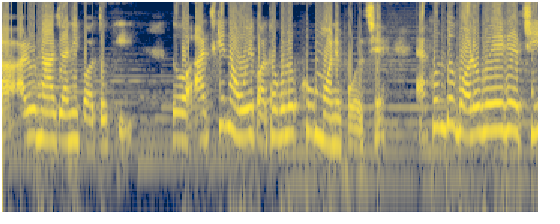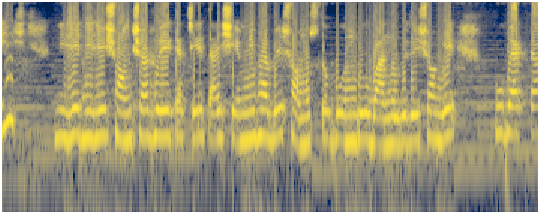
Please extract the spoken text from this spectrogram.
আরও না জানি কত কি। তো আজকে না ওই কথাগুলো খুব মনে পড়ছে। এখন তো বড় হয়ে গেছি নিজের নিজের সংসার হয়ে গেছে, তাই সেমনি ভাবে সমস্ত বন্ধু বান্ধবীদের সঙ্গে খুব একটা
